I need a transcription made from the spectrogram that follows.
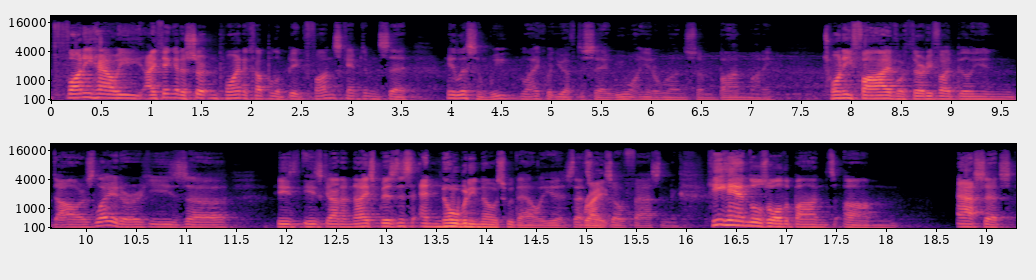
funny how he, I think at a certain point, a couple of big funds came to him and said, "Hey, listen, we like what you have to say. We want you to run some bond money." Twenty-five or thirty-five billion dollars later, he's. Uh, He's, he's got a nice business, and nobody knows who the hell he is. That's Right. what's so fascinating. He handles all the bond um, assets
